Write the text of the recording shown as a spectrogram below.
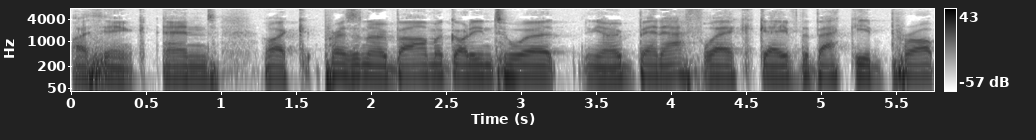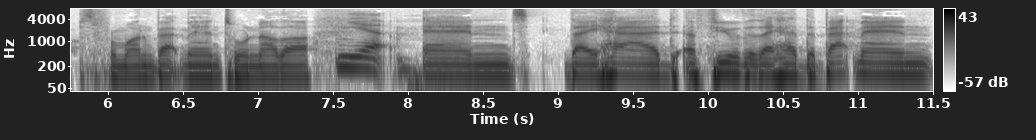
I think. And like President Obama got into it. You know, Ben Affleck gave the Batkid props from one Batman to another. Yeah. And they had a few that they had the Batman,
